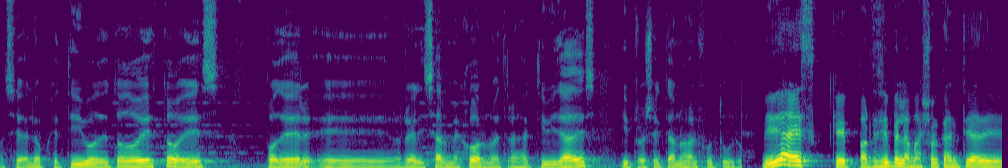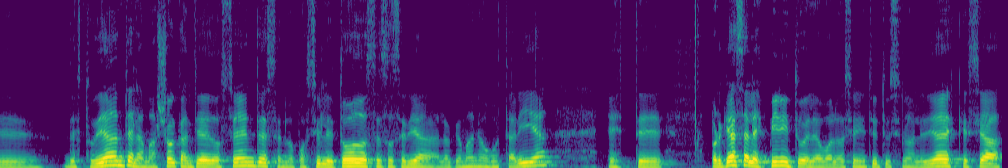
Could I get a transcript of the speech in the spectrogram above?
O sea, el objetivo de todo esto es poder eh, realizar mejor nuestras actividades y proyectarnos al futuro. La idea es que participe la mayor cantidad de, estudiantes, la mayor cantidad de docentes, en lo posible todos, eso sería lo que más nos gustaría, este, porque hace el espíritu de la evaluación institucional. La idea es que sea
